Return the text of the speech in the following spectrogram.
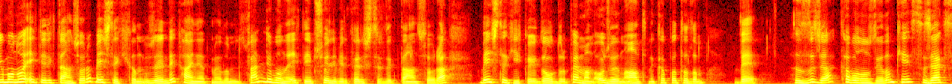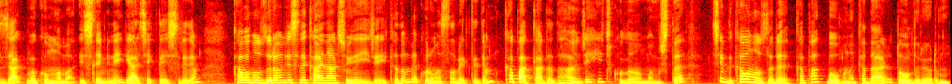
Limonu ekledikten sonra 5 dakikanın üzerinde kaynatmayalım lütfen. Limonu ekleyip şöyle bir karıştırdıktan sonra 5 dakikayı doldurup hemen ocağın altını kapatalım ve hızlıca kavanozlayalım ki sıcak sıcak vakumlama işlemini gerçekleştirelim. Kavanozları öncesinde kaynar suyla iyice yıkadım ve kurumasını bekledim. Kapaklarda daha önce hiç kullanılmamıştı. Şimdi kavanozları kapak boğumuna kadar dolduruyorum.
